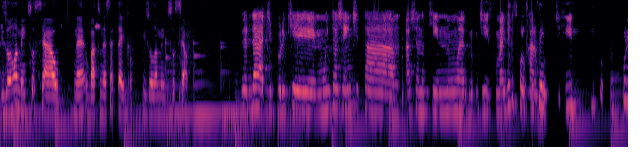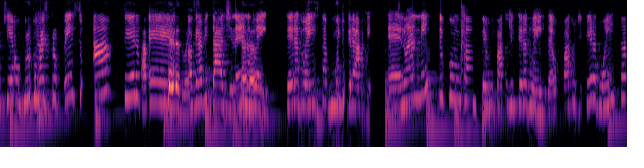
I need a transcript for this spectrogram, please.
isolamento social, né? Eu bato nessa tecla, isolamento social. Verdade, porque muita gente tá achando que não é grupo de risco, mas eles colocaram Sim. grupo de risco porque é o grupo mais propenso a ter, a, é, ter a, a, gravidade, né, uhum. na doença. Ter a doença muito grave. É, não é nem o fato de ter a doença, é o fato de ter a doença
